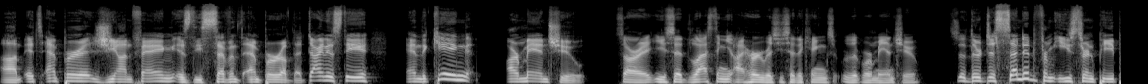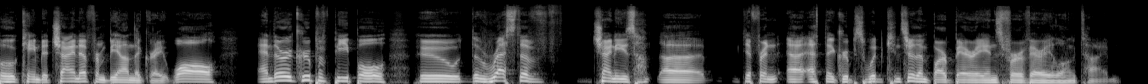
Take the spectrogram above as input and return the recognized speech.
Um, its emperor Xianfeng is the seventh emperor of that dynasty, and the Qing are Manchu. Sorry, you said the last thing I heard was you said the kings were Manchu. So they're descended from Eastern people who came to China from beyond the Great Wall, and they're a group of people who the rest of Chinese uh, different uh, ethnic groups would consider them barbarians for a very long time.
